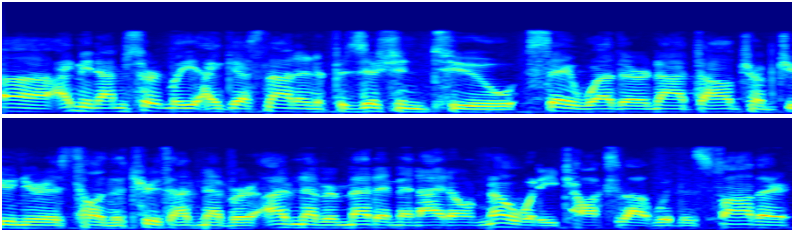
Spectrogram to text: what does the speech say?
uh, I mean, I'm certainly, I guess, not in a position to say whether or not Donald Trump Jr. is telling the truth. I've never, I've never met him, and I don't know what he talks about with his father.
